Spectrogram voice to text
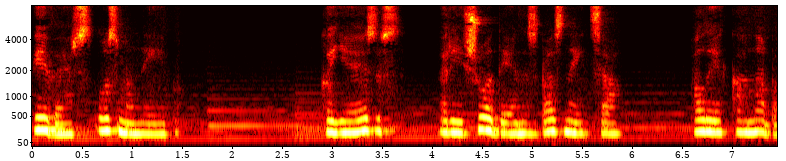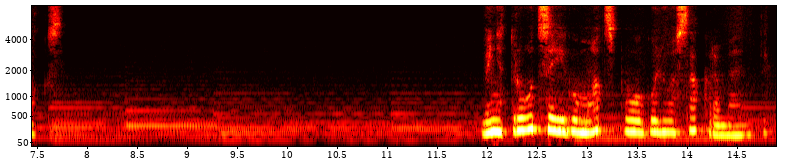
Pievērs uzmanību, ka Jēzus arī šodienas baznīcā paliek kā nabaks. Viņa trūcīgumu atspoguļo sakramenti.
